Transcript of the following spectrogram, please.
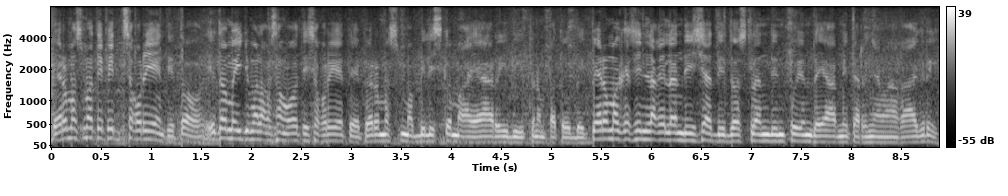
Pero mas matipid sa kuryente ito. Ito medyo malakas ang konti sa kuryente, pero mas mabilis ka makayari dito ng patubig. Pero magkasin laki lang din siya, didos lang din po yung diameter niya mga kaagri.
